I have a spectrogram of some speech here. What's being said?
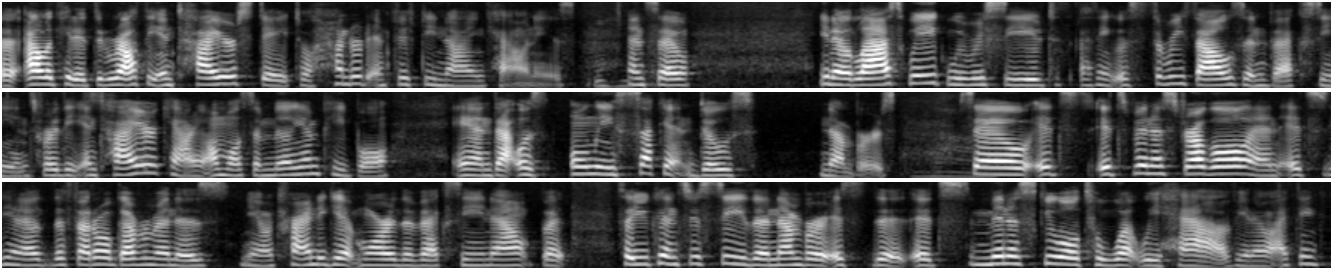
uh, allocated throughout the entire state to 159 counties. And so, you know, last week we received, I think it was 3,000 vaccines for the entire county, almost a million people, and that was only second dose numbers. So it's it's been a struggle, and it's you know the federal government is you know trying to get more of the vaccine out, but so you can just see the number is it's minuscule to what we have. You know, I think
